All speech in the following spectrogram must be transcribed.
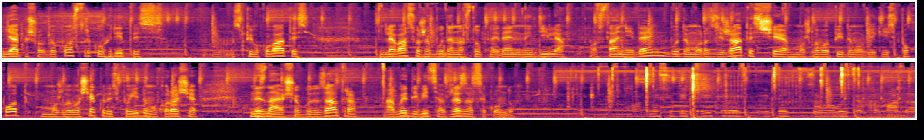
Я пішов до кострику грітись, спілкуватись. Для вас уже буде наступний день, неділя, останній день. Будемо роз'їжджатись ще, можливо, підемо в якийсь поход, можливо, ще кудись поїдемо. Коротше, не знаю, що буде завтра, а ви дивіться вже за секунду. Ми сюди приїхали, і тут ця велика громада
